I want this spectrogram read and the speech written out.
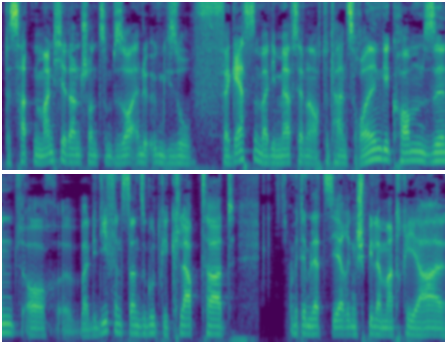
Das hatten manche dann schon zum Saisonende irgendwie so vergessen, weil die Mavs ja dann auch total ins Rollen gekommen sind, auch äh, weil die Defense dann so gut geklappt hat mit dem letztjährigen Spielermaterial,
